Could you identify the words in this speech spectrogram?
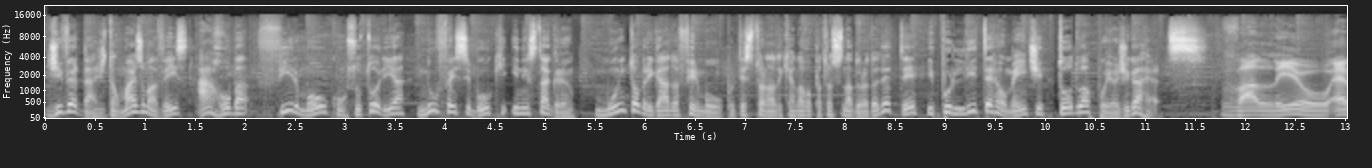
de verdade. Então, mais uma vez, arroba Firmou Consultoria no Facebook e no Instagram. Muito obrigado a Firmou por ter se tornado aqui a nova patrocinadora do ADT e por literalmente todo o apoio a Gigahertz. Valeu! É,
